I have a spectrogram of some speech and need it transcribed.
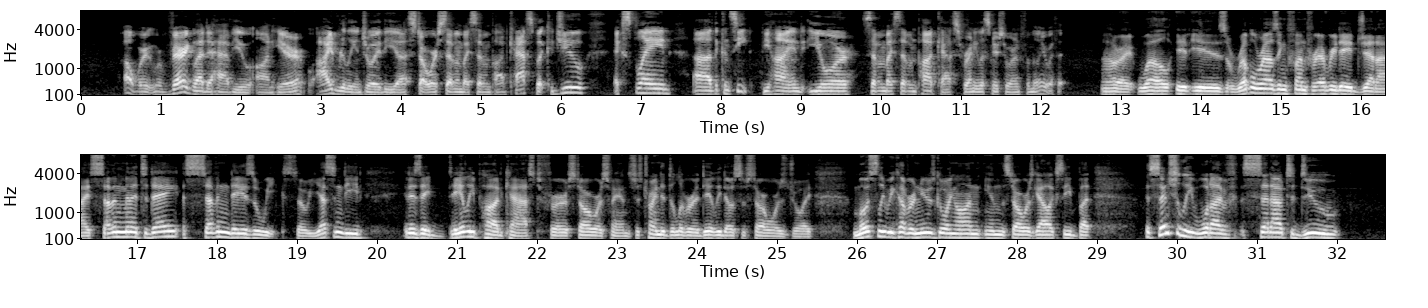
Oh, we're, we're very glad to have you on here. I really enjoy the uh, Star Wars 7x7 podcast, but could you explain uh, the conceit behind your 7x7 podcast for any listeners who are unfamiliar with it? All right. Well, it is rebel rousing fun for everyday Jedi. Seven minutes a day, seven days a week. So, yes, indeed, it is a daily podcast for Star Wars fans, just trying to deliver a daily dose of Star Wars joy. Mostly we cover news going on in the Star Wars galaxy, but essentially what I've set out to do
